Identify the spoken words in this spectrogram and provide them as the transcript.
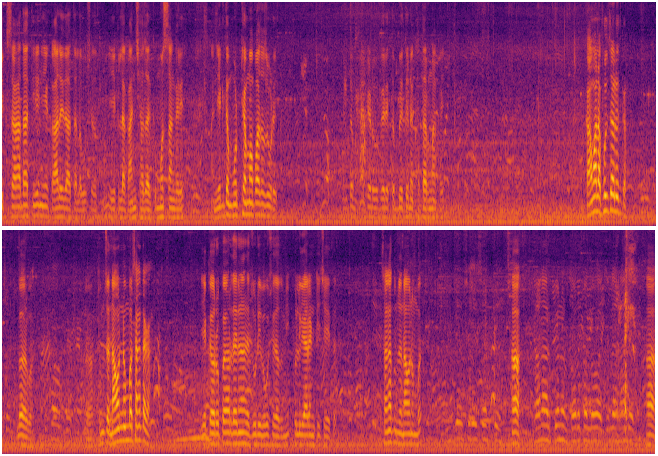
एक सहा दात येईन एक आले दाताला औषधात एक लाख ऐंशी हजार किंमत सांगायला आणि एकदम मोठ्या मापाचा जोड आहे. एकदम पॅकेट वगैरे तब्येतीनं खतरनाक आहे. कामाला फुल चालू आहेत का? बरं बरं. तुमचं नाव नंबर सांगता का? एका रुपयावर देणार आहे जोडी बघू शकता तुम्ही. फुल गॅरंटीचे इथं. सांगा तुमचं नाव नंबर हां. राहणार पेनूर तालुका लोहा जिल्हा नांदेड हां.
